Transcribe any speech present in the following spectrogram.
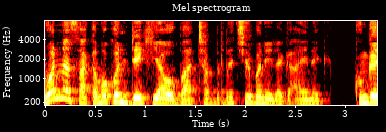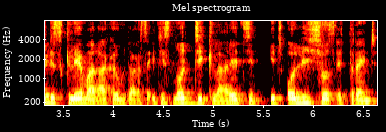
Wannan sakamakon da yake yawo ba tabbatacce ba ne daga INEC. Kun ga disclaimer da aka rubuta kasa it is not declarative it only shows a trend.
